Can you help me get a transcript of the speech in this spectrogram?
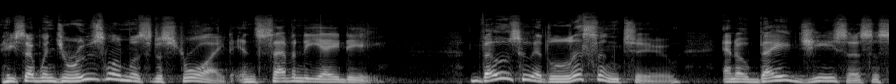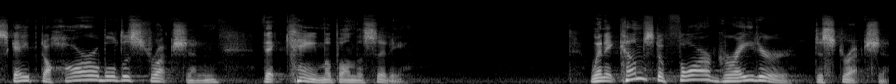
He said, When Jerusalem was destroyed in 70 AD, those who had listened to and obeyed Jesus escaped a horrible destruction that came upon the city. When it comes to far greater destruction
